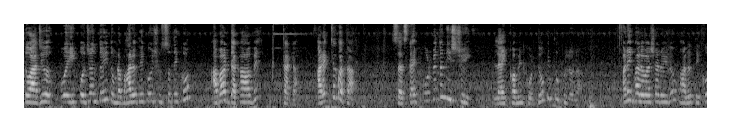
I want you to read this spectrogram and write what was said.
তো আজও ওই পর্যন্তই। তোমরা ভালো থেকো, সুস্থ থেকো। আবার দেখা হবে। টাটা। আরেকটা কথা সাবস্ক্রাইব করবে তো নিশ্চয়ই। লাইক কমেন্ট করতেও কিন্তু ভুলো না। অনেক ভালোবাসা রইল। ভালো থেকো।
